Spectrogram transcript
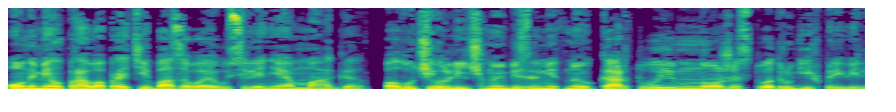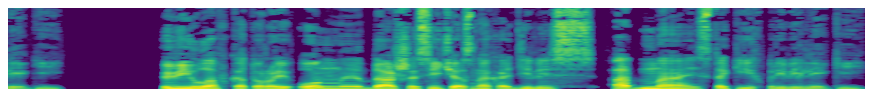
Он имел право пройти базовое усиление мага, получил личную безлимитную карту и множество других привилегий. Вилла, в которой он и Даша сейчас находились, одна из таких привилегий.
